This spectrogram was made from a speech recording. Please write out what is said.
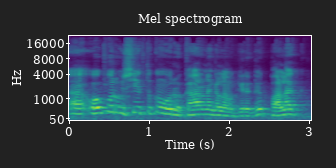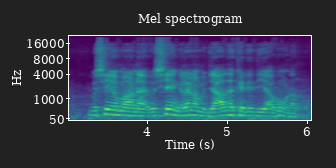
ஒவ்வொரு விஷயத்துக்கும் ஒரு காரணங்கள் நமக்கு இருக்குது பல விஷயமான விஷயங்களை நம்ம ஜாதக ரீதியாகவும் உணர்றோம்.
